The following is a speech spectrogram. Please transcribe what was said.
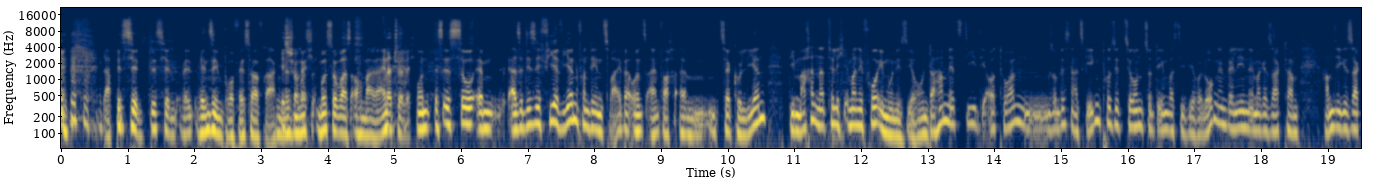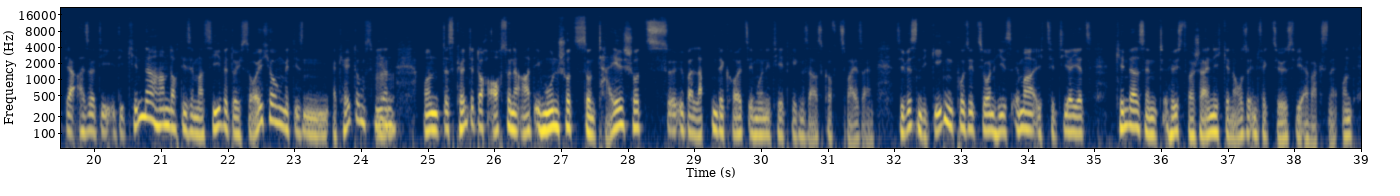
ja, bisschen, bisschen, wenn, wenn Sie einen Professor fragen, Ist schon muss, muss sowas auch mal rein. Natürlich. Natürlich. Und es ist so, ähm, also diese vier Viren, von denen zwei bei uns einfach ähm, zirkulieren, die machen natürlich immer eine Vorimmunisierung. Und da haben jetzt die, die Autoren so ein bisschen als Gegenposition zu dem, was die Virologen in Berlin immer gesagt haben, haben die gesagt, ja, also die, die Kinder haben doch diese massive Durchseuchung mit diesen Erkältungsviren mhm. und das könnte doch auch so eine Art Immunschutz, so ein Teilschutz, äh, überlappende Kreuzimmunität gegen SARS-CoV-2 sein. Sie wissen, die Gegenposition hieß immer, ich zitiere jetzt, Kinder sind höchstwahrscheinlich genauso infektiös wie Erwachsene. Und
